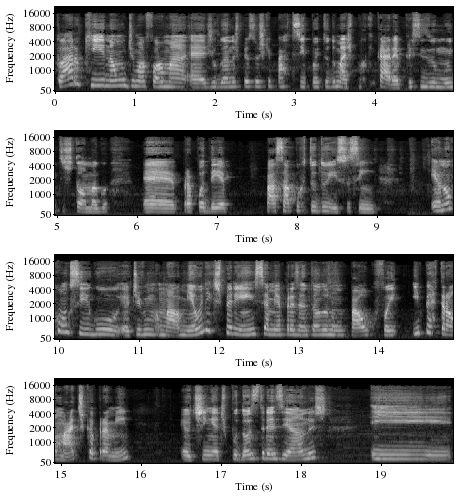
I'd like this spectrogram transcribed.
Claro que não de uma forma é, julgando as pessoas que participam e tudo mais, porque, cara, é preciso muito estômago é, para poder passar por tudo isso, assim. Eu não consigo. Eu tive uma. Minha única experiência me apresentando num palco foi hiper traumática para mim. Eu tinha, tipo, 12, 13 anos. E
